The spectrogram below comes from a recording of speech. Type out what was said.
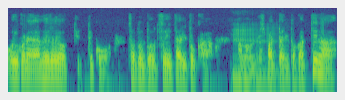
おい、これやめろよって言って、こう、ちょっとどついたりとか、あの、引っ張ったりとかっていうのは、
